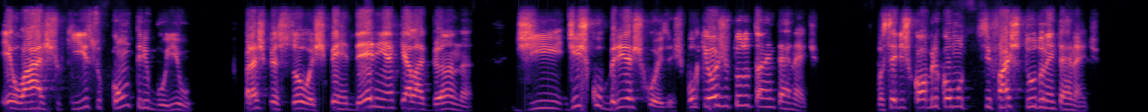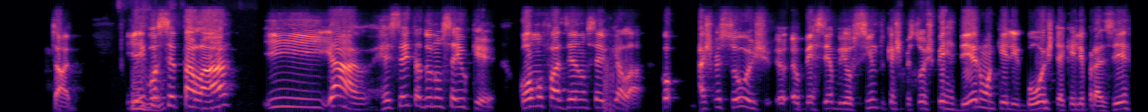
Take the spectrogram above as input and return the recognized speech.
Eu acho que isso contribuiu para as pessoas perderem aquela gana de descobrir as coisas, porque hoje tudo está na internet. Você descobre como se faz tudo na internet, sabe? E uhum. aí você tá lá e ah, receita do não sei o que, como fazer não sei o que lá. As pessoas, eu, percebo e eu sinto que as pessoas perderam aquele gosto, aquele prazer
